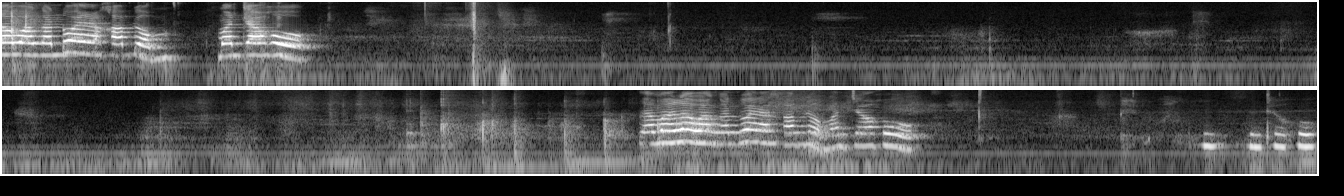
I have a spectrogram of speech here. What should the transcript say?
ระวังกันด้วยนะครับเดี๋ยวมันจะหก เรามาระวังกันด้วยนะครับ เดี๋ ยวมันจะหกมันจะหก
